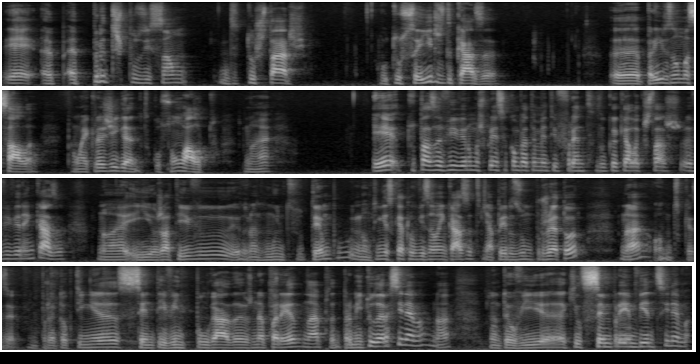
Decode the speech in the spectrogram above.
É a, a predisposição de tu estares, ou tu saíres de casa uh, para ires a uma sala, para um ecrã gigante, com som alto, não é? É tu estás a viver uma experiência completamente diferente do que aquela que estás a viver em casa, não é? E eu já tive, eu durante muito tempo, não tinha sequer televisão em casa, tinha apenas um projetor, não é? Onde, quer dizer, um projetor que tinha 120 polegadas na parede, não é? Portanto, para mim tudo era cinema, não é? Portanto, eu via aquilo sempre em ambiente de cinema.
